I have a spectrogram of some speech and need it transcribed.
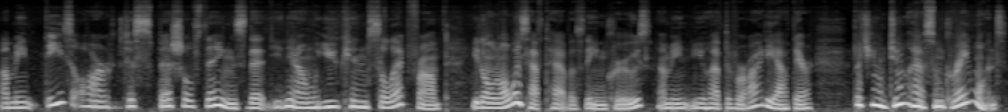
I mean, these are just special things that you know you can select from. You don't always have to have a theme cruise. I mean, you have the variety out there, but you do have some great ones.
